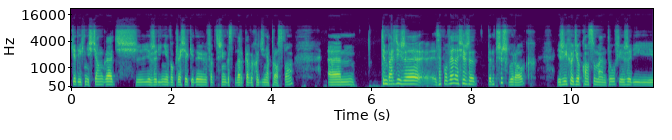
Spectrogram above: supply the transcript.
kiedy ich nie ściągać, jeżeli nie w okresie, kiedy faktycznie gospodarka wychodzi na prostą. Tym bardziej, że zapowiada się, że ten przyszły rok, jeżeli chodzi o konsumentów, jeżeli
